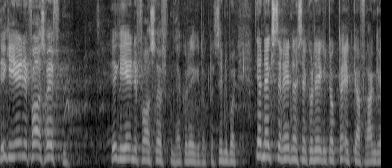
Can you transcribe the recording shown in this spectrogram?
Hygienevorschriften. Hygienevorschriften, Herr Kollege Dr. Sinneburg. Der nächste Redner ist der Kollege Dr. Edgar Franke.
